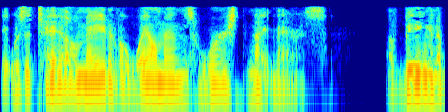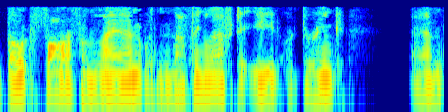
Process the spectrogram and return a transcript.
it was a tale made of a whaleman's worst nightmares, of being in a boat far from land with nothing left to eat or drink, and,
